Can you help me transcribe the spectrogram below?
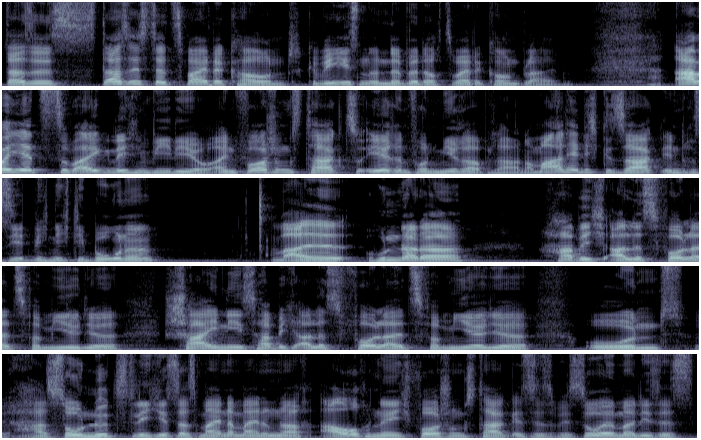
Das ist, das ist der zweite Account gewesen und der wird auch zweiter Account bleiben. Aber jetzt zum eigentlichen Video. Ein Forschungstag zu Ehren von Mirapla. Normal hätte ich gesagt, interessiert mich nicht die Bohne, weil 100er habe ich alles voll als Familie. Shinies habe ich alles voll als Familie. Und ja, so nützlich ist das meiner Meinung nach auch nicht. Forschungstag ist es sowieso immer dieses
